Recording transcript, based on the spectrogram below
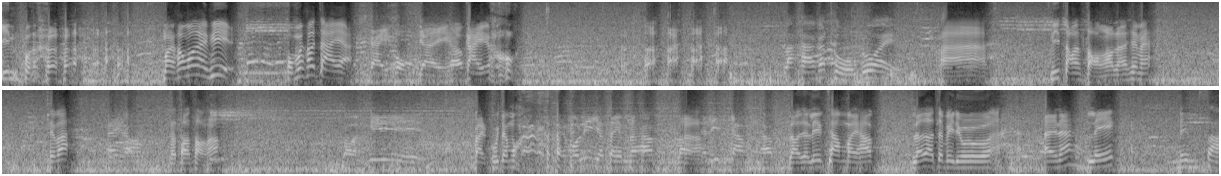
กินเฟอหมายความว่าไงพี่ ผมไม่เข้าใจอะ ไก่อกใหญ่ครับ ไก่อก ราคาก็ถูกด้วยอ่า นี่ตอนสองเราแล้วใช่ไหมใช่ปะใช่ครับเราตอนสองเนาะก่อนที่แบตกูจะหมด memory จะเต็มนะครับ เราจะรีบจำครับ เราจะรีบจำไปครับ แล้วเราจะไปดูอะไรนะ เล็กริมสระ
